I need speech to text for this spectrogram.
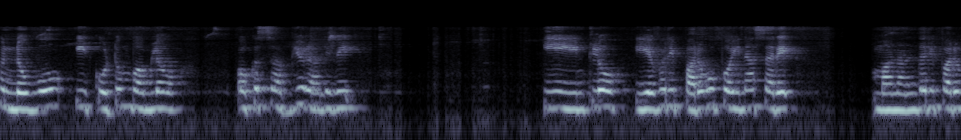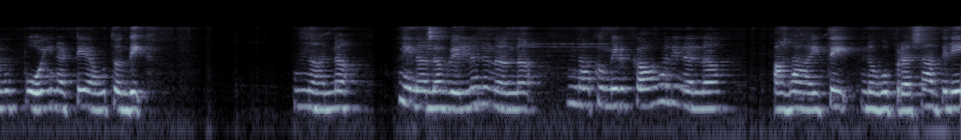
నువ్వు ఈ కుటుంబంలో ఒక సభ్యురాలివి. ఈ ఇంట్లో ఎవరి పరువు పోయినా సరే మనందరి పరువు పోయినట్టే అవుతుంది. నాన్న నేను అలా వెళ్ళను నాన్న. నాకు మీరు కావాలి నాన్న. అలా అయితే నువ్వు ప్రశాంతిని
